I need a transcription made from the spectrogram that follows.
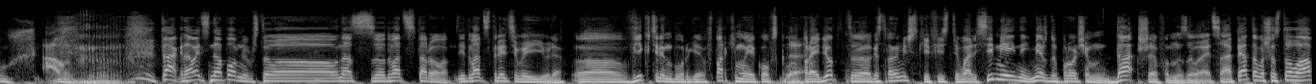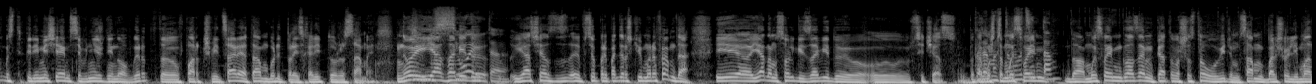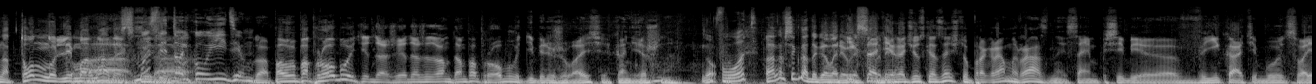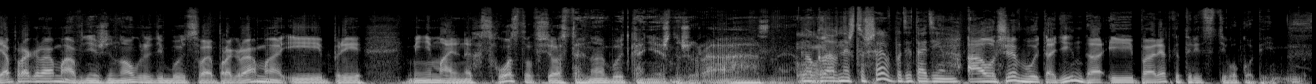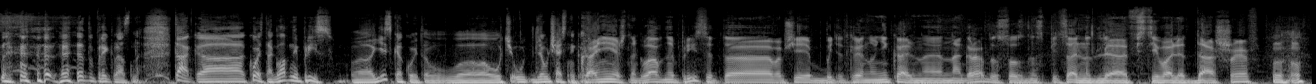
Так, давайте напомним, что у нас 22 и 23 июля э, в Екатеринбурге, в парке Маяковского, пройдет э, гастрономический фестиваль семейный, между прочим, «Да, шеф» он называется. А 5-6 августа перемещаемся в Нижний Новгород, э, в парк Швейцария, там будет происходить то же самое. Ну и я завидую... Я сейчас все при поддержке МРФМ, да. И я нам с Ольгой завидую э, сейчас. Потому, Потому что, что мы своим, там. да, мы своими глазами 5-6 увидим самый большой лимонад. Тонну лимонада. В смысле только увидим? Да, вы попробуйте даже. Я даже вам дам попробовать, не переживайте, конечно. Ну, Вот. Она всегда И, договаривается. кстати, за я хочу сказать, что программы разные сами по себе. В Якате будет своя программа, а в Нижнем Новгороде будет своя программа. И при минимальных сходствах все остальное будет, конечно же, разное. Но главное, что шеф будет один. А вот шеф будет один, да, и порядка 30 его копий. Это прекрасно. Так, а, Кость, а главный приз а, есть какой-то для участников? Конечно, главный приз это вообще быть откровенно уникальная награда, создана специально для фестиваля Да Шеф.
